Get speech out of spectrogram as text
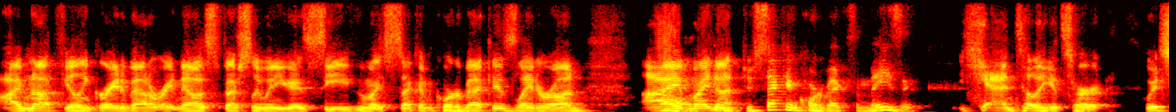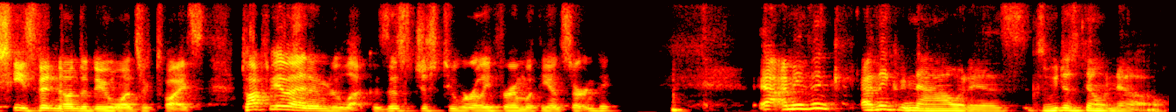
I'm not feeling great about it right now, especially when you guys see who my second quarterback is later on. I oh, might not. Your second quarterback is amazing. Yeah, until he gets hurt, which he's been known to do once or twice. Talk to me about Andrew Luck. Is this just too early for him with the uncertainty? Yeah, I mean, I think I think now it is because we just don't know.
